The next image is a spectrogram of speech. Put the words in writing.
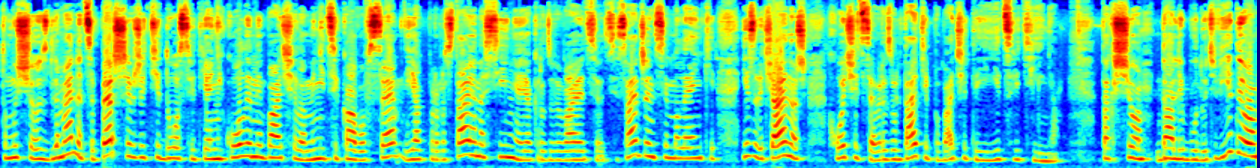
Тому що ось для мене це перший в житті досвід. Я ніколи не бачила. Мені цікаво все, як проростає насіння, як розвиваються ці саджанці маленькі. І, звичайно ж, хочеться в результаті побачити її цвітіння. Так що далі будуть відео,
